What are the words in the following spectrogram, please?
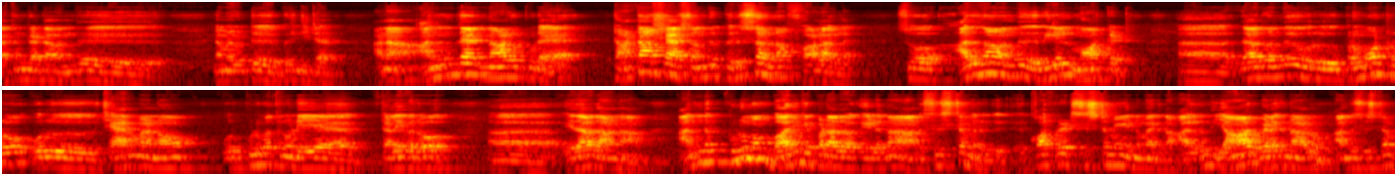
ரத்தன் டாட்டா வந்து நம்மளை விட்டு பிரிஞ்சிட்டார். ஆனால் அந்த நாள் கூட டாட்டா ஷேர்ஸ் வந்து பெருசாலாம் ஃபால் ஆகலை. ஸோ அதுதான் வந்து ரியல் மார்க்கெட் அதாவது வந்து ஒரு ப்ரொமோட்டரோ ஒரு சேர்மேனோ ஒரு குடும்பத்தினுடைய தலைவரோ ஏதாவது ஆனால் அந்த குடும்பம் பாதிக்கப்படாத வகையில் தான் அந்த சிஸ்டம் இருக்குது கார்ப்பரேட் சிஸ்டமே இந்த மாதிரி தான். அதுலேருந்து யார் விலகினாலும் அந்த சிஸ்டம்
